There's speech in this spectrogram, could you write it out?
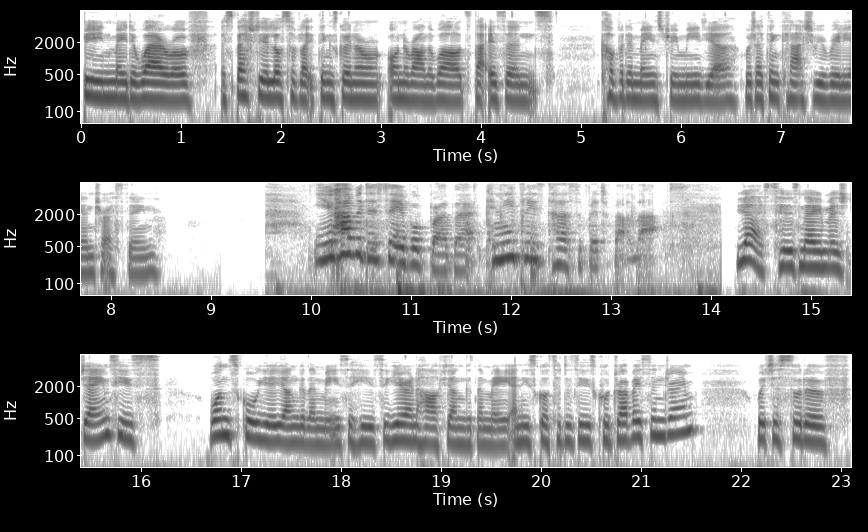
being made aware of, especially a lot of like things going on around the world that isn't covered in mainstream media, which I think can actually be really interesting. You have a disabled brother. Can you please tell us a bit about that? Yes, his name is James. He's one school year younger than me, so he's a year and a half younger than me, and he's got a disease called Dravet syndrome, which is sort of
